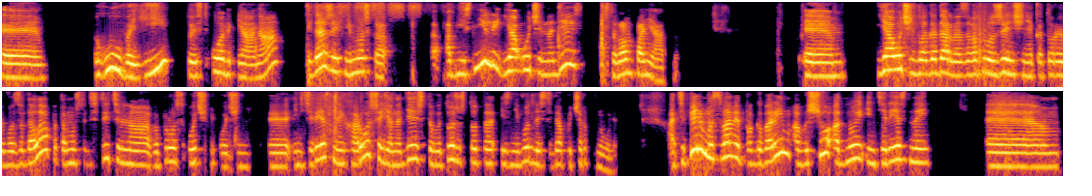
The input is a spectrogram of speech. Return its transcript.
э, гува и, то есть он и она, и даже их немножко э, объяснили. Я очень надеюсь, что вам понятно. Эм, я очень благодарна за вопрос женщине, которая его задала, потому что действительно вопрос очень-очень э, интересный и хороший. Я надеюсь, что вы тоже что-то из него для себя почерпнули. А теперь мы с вами поговорим об еще одной интересной эм,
